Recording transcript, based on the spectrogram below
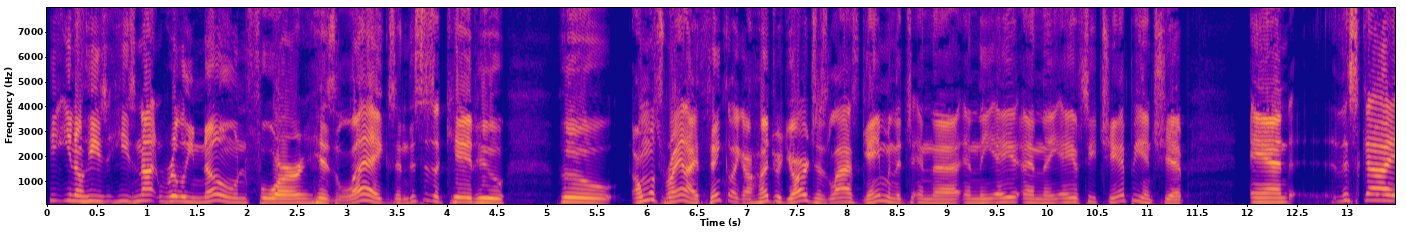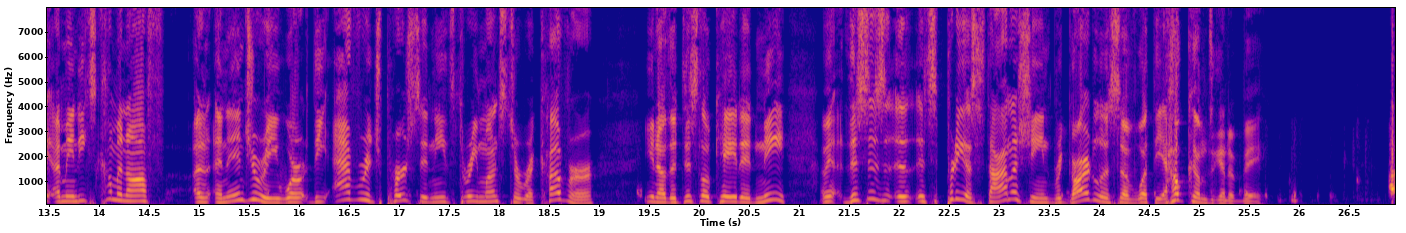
He, you know, he's he's not really known for his legs, and this is a kid who who almost ran, I think, like hundred yards his last game in the in the in the A, in the AFC Championship, and this guy, I mean, he's coming off an, an injury where the average person needs three months to recover. You know, the dislocated knee. I mean, this is it's pretty astonishing, regardless of what the outcome's going to be. Uh,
